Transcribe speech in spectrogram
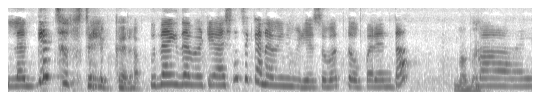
लगेच सबस्क्राईब करा. पुन्हा एकदा भेटूया अशाच एका नवीन व्हिडिओ सोबत. तोपर्यंत बाय बाय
